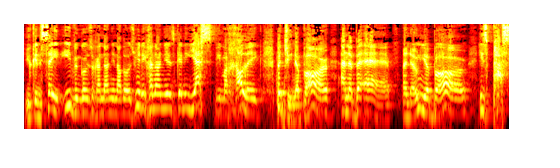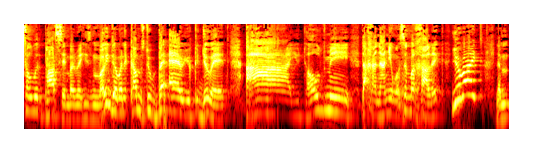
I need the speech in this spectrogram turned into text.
You can say it even goes to Chananya. In other words, really Chananya is getting yes be machalik between a bar and a be'er, and only a bar. He's passel with pasim, but he's moida when it comes to be'er. You can do it. Ah, you told me that Chananya wasn't machalik. You're right. Um,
